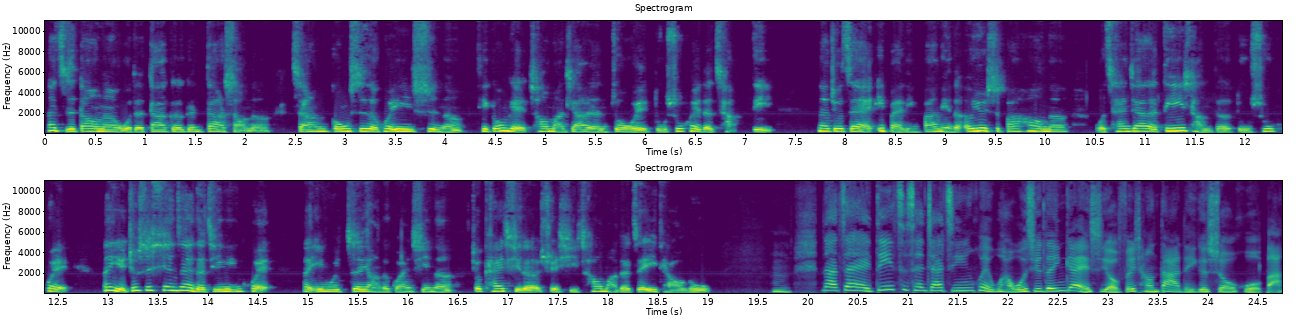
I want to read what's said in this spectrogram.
那直到呢，我的大哥跟大嫂呢，将公司的会议室呢提供给超马家人作为读书会的场地。那就在一百零八年的二月十八号呢，我参加了第一场的读书会，那也就是现在的精英会。那因为这样的关系呢，就开启了学习超马的这一条路。嗯，那在第一次参加精英会，哇，我觉得应该也是有非常大的一个收获吧。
